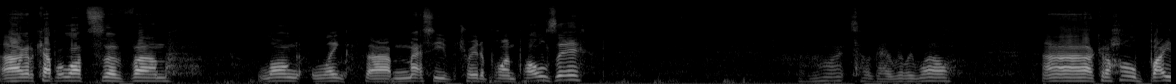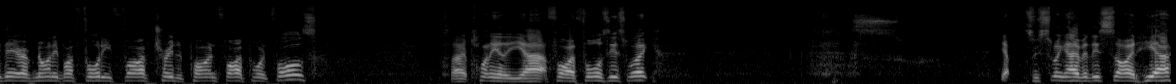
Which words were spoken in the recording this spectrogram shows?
I've uh, got a couple lots of um, long length, uh, massive treated pine poles there. All right, so they'll go really well. Uh, got a whole bay there of 90 by 45 treated pine 5.4s. So plenty of the uh, 5.4s this week. Yep, so we swing over this side here,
